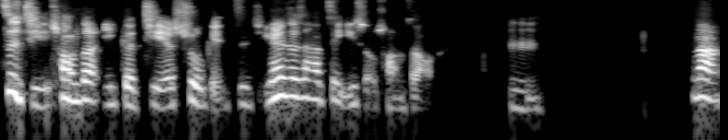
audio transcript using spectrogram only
自己创造一个结束给自己，因为这是他自己一手创造的。嗯，那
